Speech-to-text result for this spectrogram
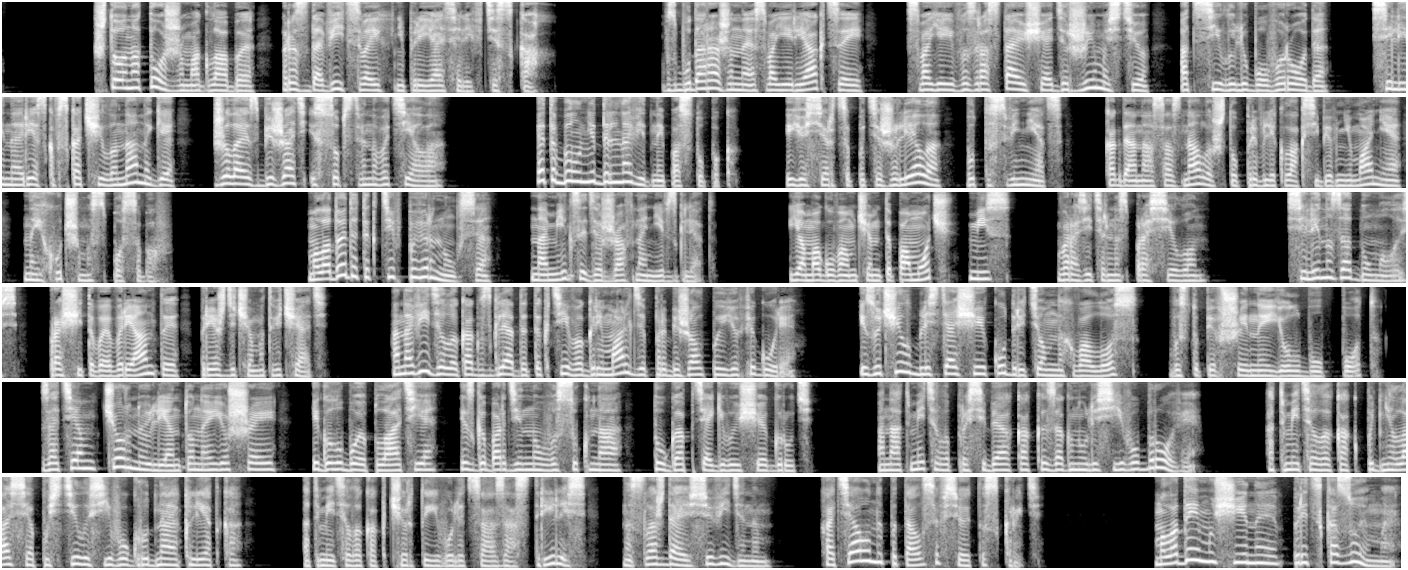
что она тоже могла бы раздавить своих неприятелей в тисках. Взбудораженная своей реакцией, своей возрастающей одержимостью от силы любого рода, Селина резко вскочила на ноги, желая сбежать из собственного тела. Это был недальновидный поступок. Ее сердце потяжелело, будто свинец, когда она осознала, что привлекла к себе внимание наихудшим из способов. Молодой детектив повернулся, на миг задержав на ней взгляд. «Я могу вам чем-то помочь, мисс?» — выразительно спросил он. Селина задумалась, просчитывая варианты, прежде чем отвечать. Она видела, как взгляд детектива Гримальди пробежал по ее фигуре. Изучил блестящие кудри темных волос, выступивший на ее лбу пот, затем черную ленту на ее шее и голубое платье из габардинного сукна, туго обтягивающее грудь. Она отметила про себя, как изогнулись его брови. Отметила, как поднялась и опустилась его грудная клетка. Отметила, как черты его лица заострились, наслаждаясь увиденным, хотя он и пытался все это скрыть. Молодые мужчины предсказуемы,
